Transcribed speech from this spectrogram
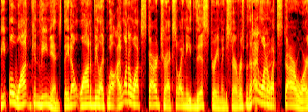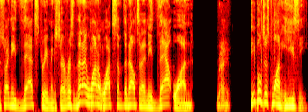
People want convenience. They don't want to be like, well, I want to watch Star Trek, so I need this streaming service, but then I want to watch Star Wars, so I need that streaming service, and then I want to mm-hmm. watch something else and I need that one. Right. People just want easy.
